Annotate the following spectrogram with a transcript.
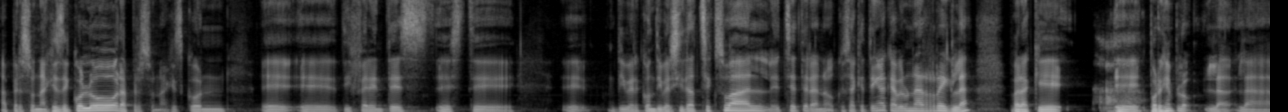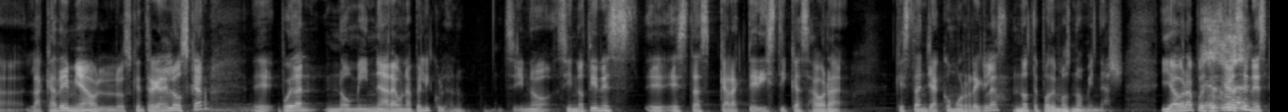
a personajes de color, a personajes con eh, eh, diferentes, este, eh, con diversidad sexual, etcétera, ¿no? O sea, que tenga que haber una regla para que, por ejemplo, la, la, academia o los que entregan el Oscar puedan nominar a una película, ¿no? Si no, si no tienes estas características ahora que están ya como reglas, no te podemos nominar. Y ahora, pues lo que hacen es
